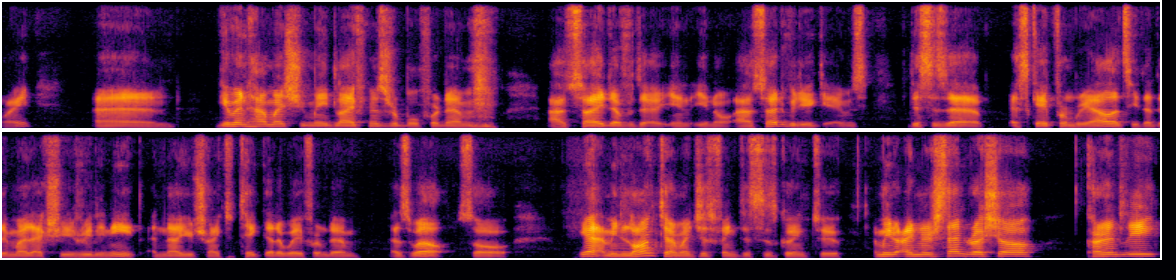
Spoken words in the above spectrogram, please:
right? And given how much you made life miserable for them outside of the in, you know outside video games this is a escape from reality that they might actually really need and now you're trying to take that away from them as well. So yeah i mean long term i just think this is going to i mean i understand russia currently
